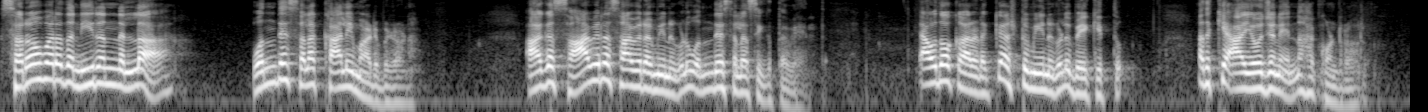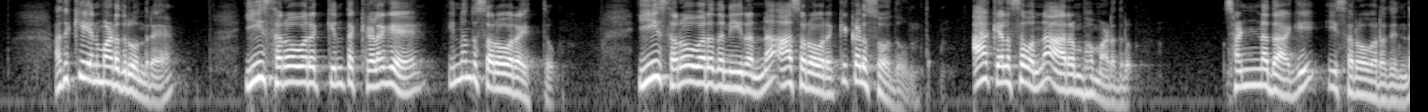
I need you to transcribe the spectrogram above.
ಸರೋವರದ ನೀರನ್ನೆಲ್ಲ ಒಂದೇ ಸಲ ಖಾಲಿ ಮಾಡಿಬಿಡೋಣ. ಆಗ ಸಾವಿರ ಸಾವಿರ ಮೀನುಗಳು ಒಂದೇ ಸಲ ಸಿಗುತ್ತವೆ ಅಂತ. ಯಾವುದೋ ಕಾರಣಕ್ಕೆ ಅಷ್ಟು ಮೀನುಗಳು ಬೇಕಿತ್ತು. ಅದಕ್ಕೆ ಆ ಯೋಜನೆಯನ್ನು ಹಾಕ್ಕೊಂಡ್ರು ಅವರು. ಅದಕ್ಕೆ ಏನು ಮಾಡಿದ್ರು ಅಂದರೆ, ಈ ಸರೋವರಕ್ಕಿಂತ ಕೆಳಗೆ ಇನ್ನೊಂದು ಸರೋವರ ಇತ್ತು. ಈ ಸರೋವರದ ನೀರನ್ನು ಆ ಸರೋವರಕ್ಕೆ ಕಳಿಸೋದು ಅಂತ. ಆ ಕೆಲಸವನ್ನು ಆರಂಭ ಮಾಡಿದ್ರು. ಸಣ್ಣದಾಗಿ ಈ ಸರೋವರದಿಂದ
